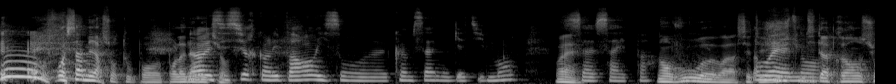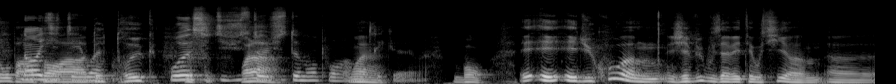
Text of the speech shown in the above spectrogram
hein. Moi, sa mère surtout pour, pour la Non, mais nourriture. c'est sûr, quand les parents ils sont euh, comme ça négativement, Ouais. ça, ça aide pas. Non, vous, euh, voilà, c'était Ouais, juste une non. petite appréhension par Non, rapport à ouais. d'autres trucs. Ouais, Le- c'était juste, voilà. justement pour Ouais. montrer que. voilà. Bon. Et, et- et du coup, euh, j'ai vu que vous avez été aussi. euh, euh,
